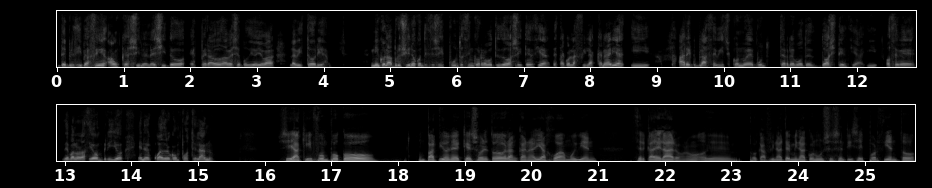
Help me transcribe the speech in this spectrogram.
de principio a fin, aunque sin el éxito esperado de haberse podido llevar la victoria. Nicolás Brusino con 16.5 rebotes y 2 asistencias, destacó en las filas canarias y Arek Blazevich con 9.3 rebotes, 2 asistencias y 11 de valoración brilló en el cuadro compostelano. Sí, aquí fue un poco un partido en el que sobre todo Gran Canaria juega muy bien cerca del aro, ¿no? Eh, porque al final termina con un 66%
